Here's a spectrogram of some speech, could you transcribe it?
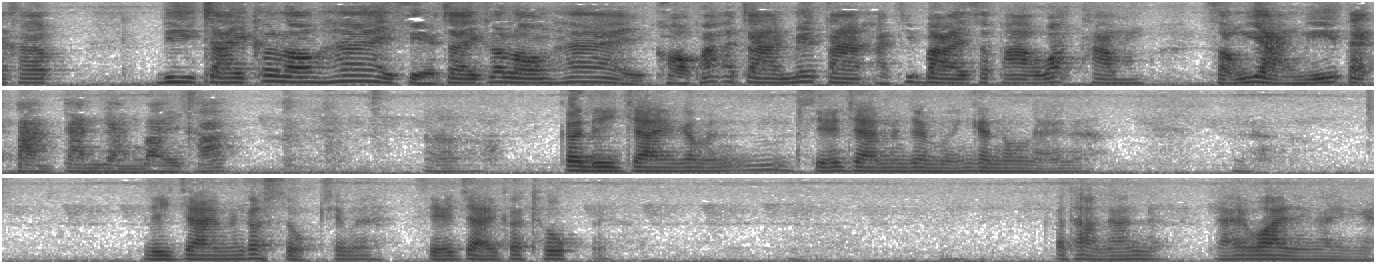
นะครับ ดีใจก็ร้องไห้ เสียใจก็ร้องไห้ ขอพระอาจารย์เมตตาอธิบายสภาวะธรรมสองอย่างนี้แตกต่างกันอย่างไรครับ ก็ดีใจกับมันเสียใจมันจะเหมือนกันตรงไหนนะดีใจมันก็สุขใช่ไหมเสียใจก็ทุกข์ก็เท่านั้นจะให้ว่ายังไงไง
